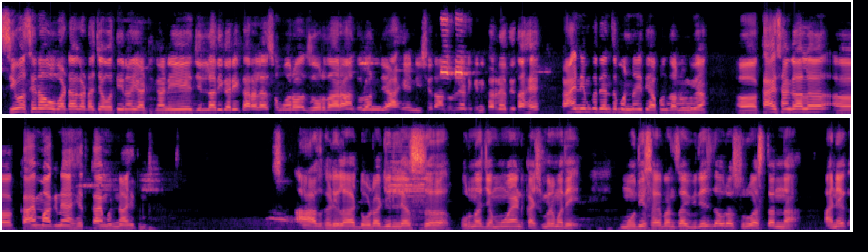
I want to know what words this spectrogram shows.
शिवसेना उभाटा गटाच्या वतीनं या ठिकाणी जिल्हाधिकारी कार्यालयासमोर जोरदार आंदोलन जे आहे निषेध आंदोलन या ठिकाणी करण्यात येत आहे. काय नेमकं त्यांचं म्हणणं आहे ते आपण जाणून घेऊया. काय सांगाल? अं, काय मागण्या आहेत? काय म्हणणं आहे तुमचं? आज घडीला डोडा जिल्ह्यासह पूर्ण जम्मू अँड काश्मीरमध्ये मोदी साहेबांचा विदेश दौरा सुरू असताना अनेक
